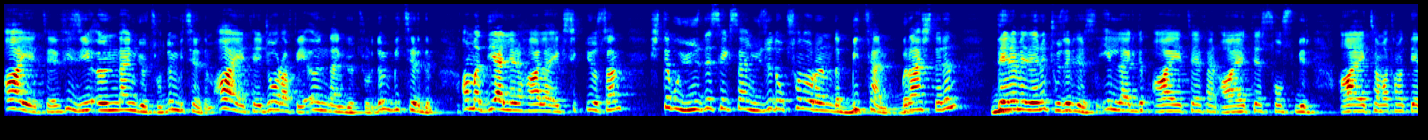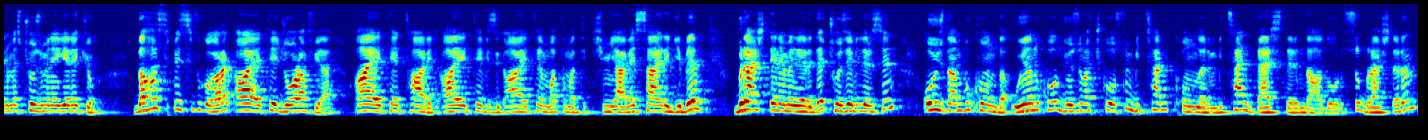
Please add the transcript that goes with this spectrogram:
AYT fiziği önden götürdüm bitirdim. AYT coğrafyayı önden götürdüm bitirdim. Ama diğerleri hala eksik diyorsan işte bu %80 %90 oranında biten branşların denemelerini çözebilirsin. İlla gidip AYT fen, AYT sos 1, AYT matematik denemesi çözmene gerek yok. Daha spesifik olarak AYT coğrafya, AYT tarih, AYT fizik, AYT matematik, kimya vesaire gibi branş denemeleri de çözebilirsin. O yüzden bu konuda uyanık ol, gözün açık olsun. Biten konuların, biten derslerin daha doğrusu branşların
